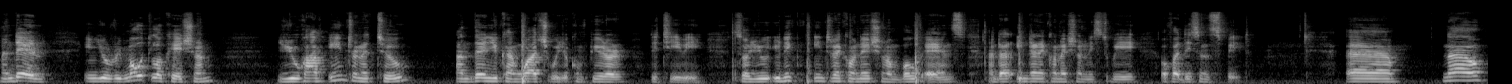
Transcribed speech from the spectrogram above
And then in your remote location you have internet too and then you can watch with your computer the TV. So you, you need internet connection on both ends, and that internet connection needs to be of a decent speed. Uh, now,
